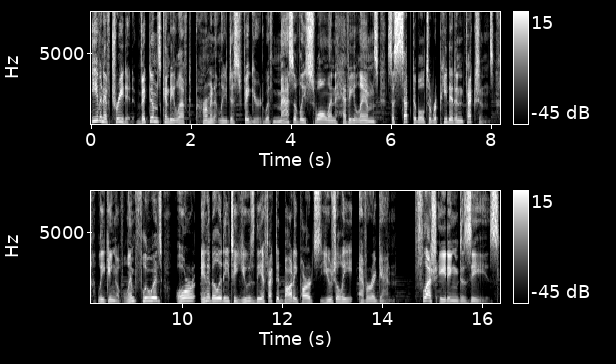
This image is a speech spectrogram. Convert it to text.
Even if treated, victims can be left permanently disfigured with massively swollen, heavy limbs susceptible to repeated infections, leaking of lymph fluids, or inability to use the affected body parts usually ever again. Flesh-eating disease.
